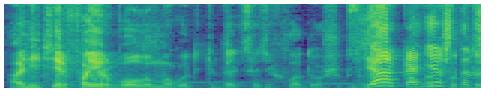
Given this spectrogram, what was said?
Они теперь фаерболы могут кидать с этих ладошек. Я, Откуда конечно, все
